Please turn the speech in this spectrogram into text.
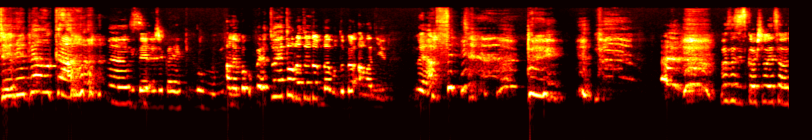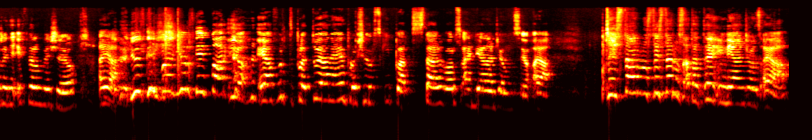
To je rebelka. Ne, neřekla nějaký houbu. A nebo úplně, to je tohle, to je tohle, on to byl Aladdin. Ne, asi. Pry. My jsme si zkoušeli samozřejmě i filmy, že jo? A já, Jurský park, Jurský park! Jo, já furt pletu, já nevím proč Jurský park, Star Wars a Indiana Jones, jo? A já, to je Star Wars, to je Star Wars! A tam to je Indiana Jones a já,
